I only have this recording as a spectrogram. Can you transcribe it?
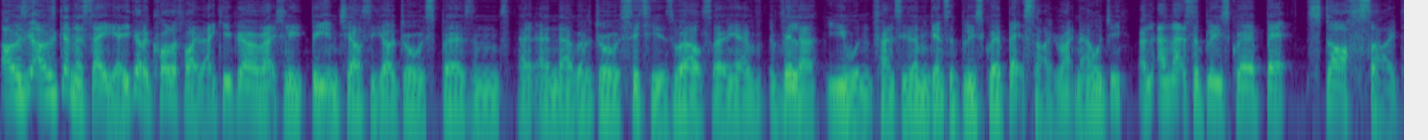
I was I was gonna say yeah, you got to qualify that. QPR have actually beaten Chelsea, got a draw with Spurs, and and, and now got a draw with City as well. So yeah. Villa, you wouldn't fancy them against a blue square bet side right now, would you? And and that's the blue square bet staff side.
